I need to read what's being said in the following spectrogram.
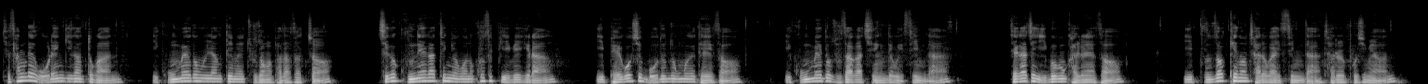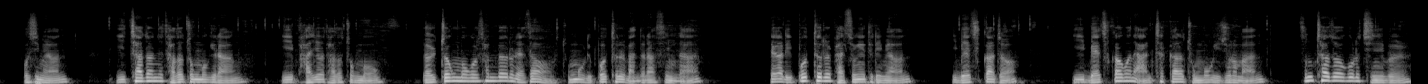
지금 상당히 오랜 기간 동안 이 공매도 물량 때문에 조정을 받았었죠. 지금 국내 같은 경우는 코스피 200이랑 이 150 모든 종목에 대해서 이 공매도 조사가 진행되고 있습니다. 제가 지금 이 부분 관련해서 이 분석해 놓은 자료가 있습니다. 자료를 보시면 보시면 2차 전지 다섯 종목이랑 이 바이오 다섯 종목 10종목을 선별을 해서 종목 리포트를 만들어 놨습니다. 제가 리포트를 발송해 드리면 이 매수가죠. 이 매수가군의 안착가를 종목 위주로만 순차적으로 진입을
